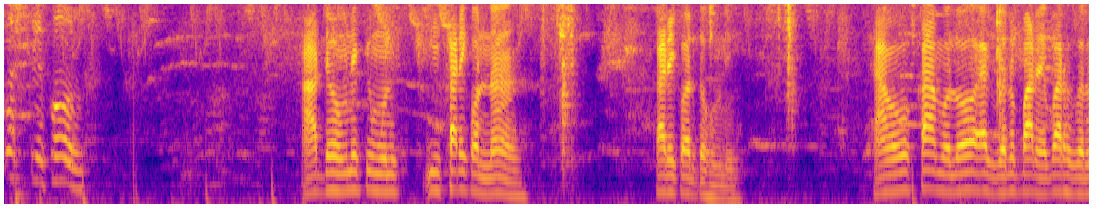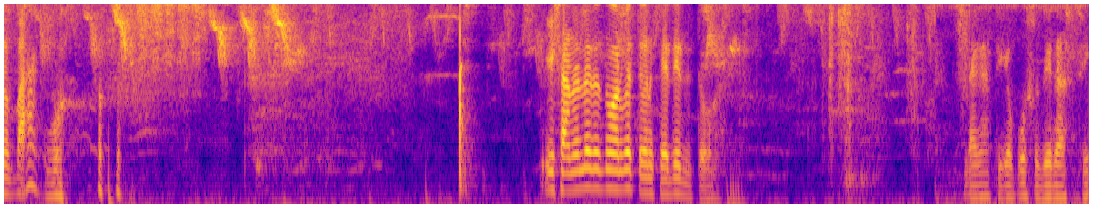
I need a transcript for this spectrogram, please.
কষ্টের ফল। আর দেখুন কি মনে ই কারিকর না? কারিকর দেখুনি আমার কাম হলো একজনে বানাইবো আর একজনে বাঁকবো ঈশান হলে তো তোমার বেতন খেয়ে দিয়ে দিত। ঢাকা থেকে পরশু দিন আসছি।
